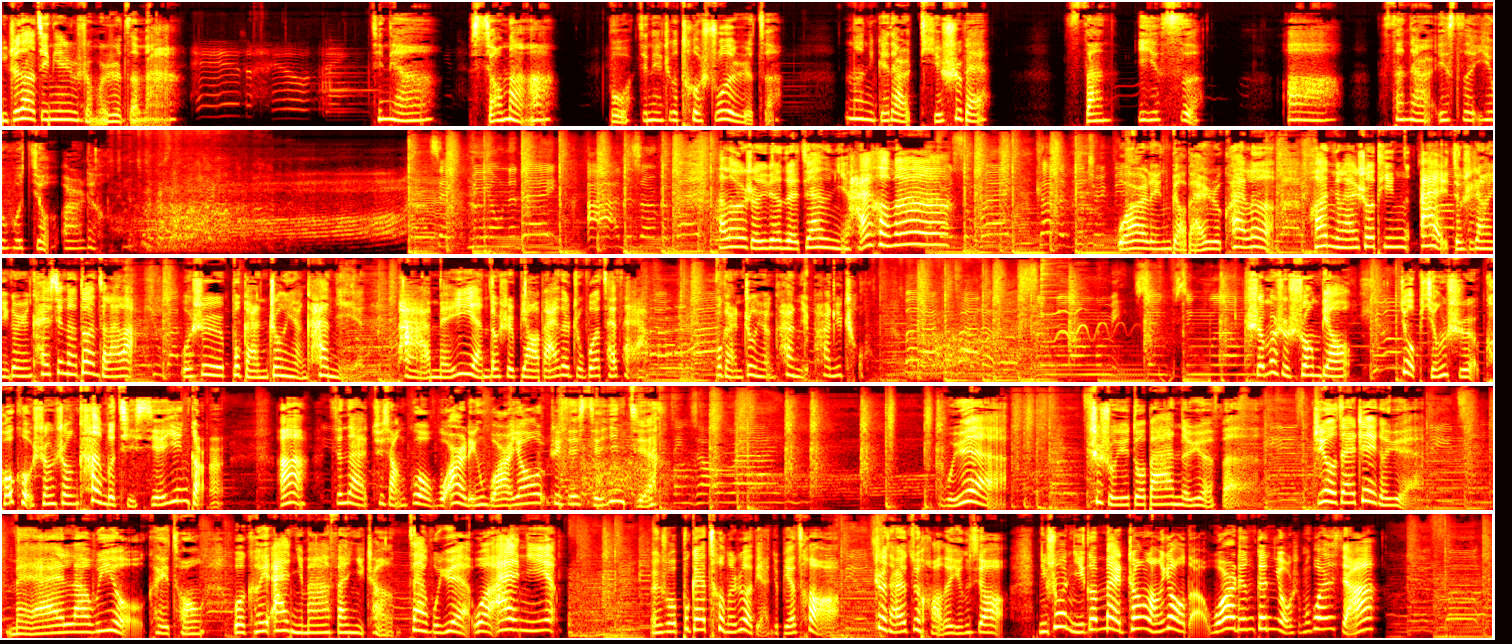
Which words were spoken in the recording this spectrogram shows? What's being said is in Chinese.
你知道今天是什么日子吗？今天啊，小满啊，不，今天是个特殊的日子。那你给点提示呗？三一四啊，三点一四一五九二六。Hello，手机边嘴，亲爱的你还好吗？五二零表白日快乐，欢迎你来收听《爱就是让一个人开心的段子来了》。我是不敢正眼看你，怕每一眼都是表白的主播彩彩啊！不敢正眼看你，怕你丑。什么是双标？就平时口口声声看不起谐音梗儿啊，现在却想过五二零、五二幺这些谐音节。五月是属于多巴胺的月份，只有在这个月，May I love you 可以从“我可以爱你吗”翻译成“在五月我爱你”。有人说不该蹭的热点就别蹭啊，这才是最好的营销。你说你一个卖蟑螂药的，五二零跟你有什么关系啊？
